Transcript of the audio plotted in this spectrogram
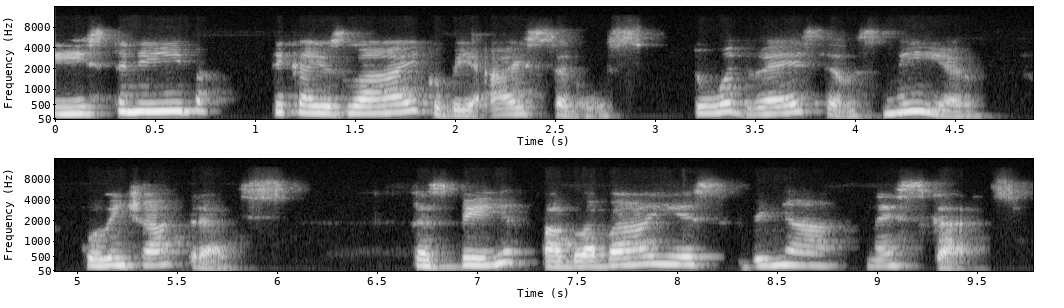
Īstenība tikai uz laiku bija aizsagusi to dvēseles mieru, ko viņš atradis, kas bija paglabājies viņā neskarts.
